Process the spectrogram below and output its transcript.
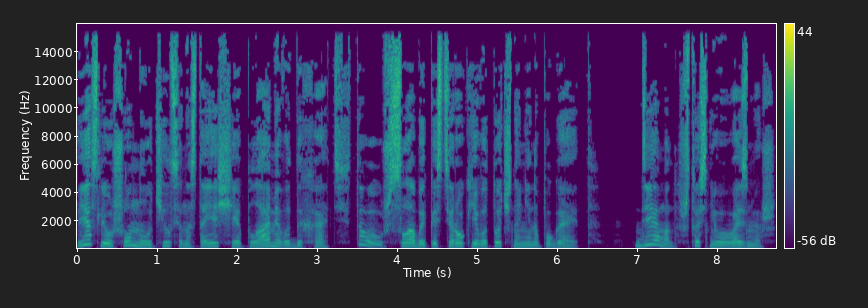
Если уж он научился настоящее пламя выдыхать, то уж слабый костерок его точно не напугает. Демон, что с него возьмешь?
